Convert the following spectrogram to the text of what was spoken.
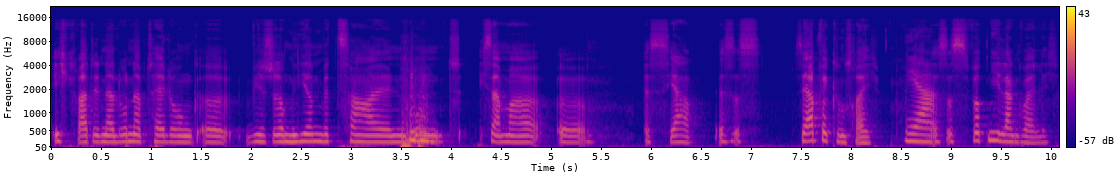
ich gerade in der Lohnabteilung, äh, wir jonglieren mit Zahlen und ich sag mal, äh, es ja, es ist sehr abwechslungsreich. Ja, Es ist, wird nie langweilig.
